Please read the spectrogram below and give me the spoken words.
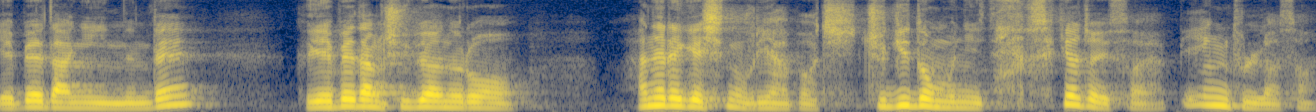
예배당이 있는데 그 예배당 주변으로 하늘에 계신 우리 아버지 주기도문이 딱 새겨져 있어요. 삥 둘러서.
